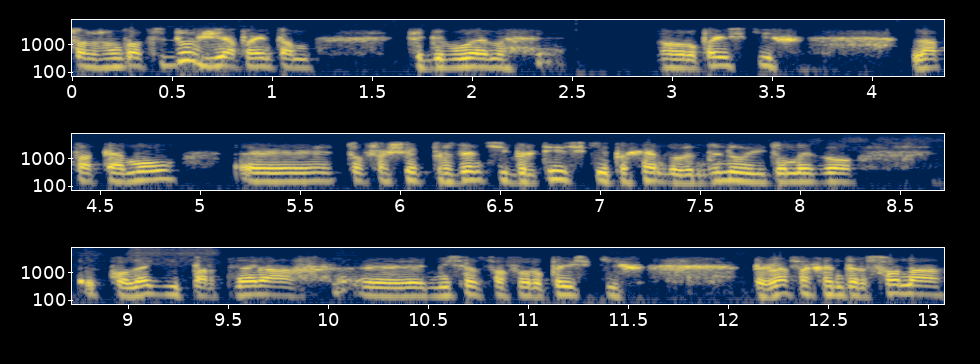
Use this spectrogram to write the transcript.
to, że tacy duzi. Ja pamiętam, kiedy byłem europejskich lata temu, y, to w czasie prezydencji brytyjskiej pojechałem do Londynu i do mojego kolegi, partnera y, Ministerstwa Europejskich, Douglasa Hendersona,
